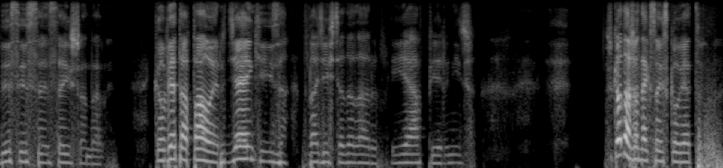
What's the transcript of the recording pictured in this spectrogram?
This is sensational. Kobieta Power, dzięki za 20 dolarów. Ja pierniczę. Szkoda, że Nexo jest kobietą.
